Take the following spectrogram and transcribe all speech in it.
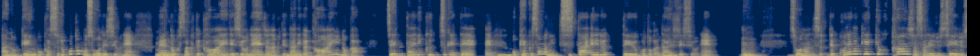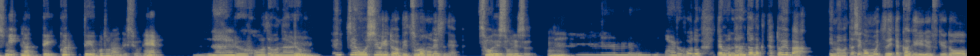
あの、言語化することもそうですよね。めんどくさくて可愛いですよね、じゃなくて何が可愛いのか、絶対にくっつけて、お客様に伝えるっていうことが大事ですよね。うん。そうなんです。で、これが結局感謝されるセールスになっていくっていうことなんですよね。なるほど、なるほど。うん。全然押し売りとは別物ですね。そうです、そうです。う。うんんなるほど。でもなんとなく、例えば、今私が思いついた限りですけど、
